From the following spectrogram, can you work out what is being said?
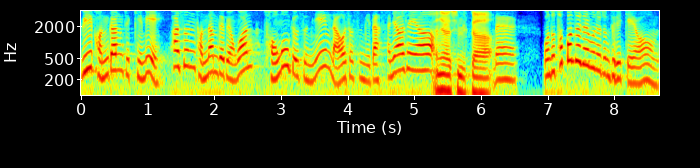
위 건강 지킴이 화순 전남대병원 정호 교수님 나오셨습니다. 안녕하세요. 안녕하십니까. 네. 먼저 첫 번째 질문을 좀 드릴게요.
